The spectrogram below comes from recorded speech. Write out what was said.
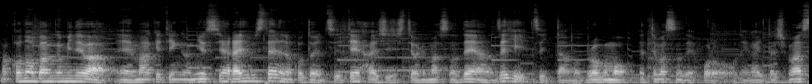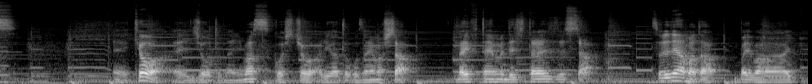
まあ、この番組では、えー、マーケティングのニュースやライフスタイルのことについて配信しておりますので、あのぜひ Twitter もブログもやってますので、フォローお願いいたします。えー、今日は以上となります。ご視聴ありがとうございました。ライフタイムデジタライズでした。それではまた、バイバイ。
